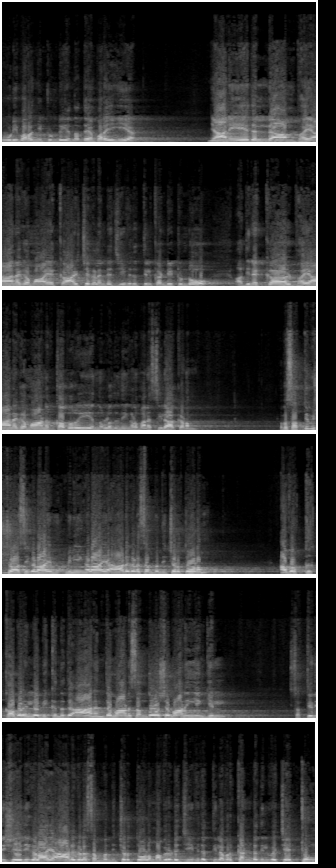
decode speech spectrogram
കൂടി പറഞ്ഞിട്ടുണ്ട് എന്ന് അദ്ദേഹം പറയുകയാണ് ഞാൻ ഏതെല്ലാം ഭയാനകമായ കാഴ്ചകൾ എൻ്റെ ജീവിതത്തിൽ കണ്ടിട്ടുണ്ടോ അതിനേക്കാൾ ഭയാനകമാണ് കബറ് എന്നുള്ളത് നിങ്ങൾ മനസ്സിലാക്കണം അപ്പൊ സത്യവിശ്വാസികളായ മുഅ്മിനീങ്ങളായ ആളുകളെ സംബന്ധിച്ചിടത്തോളം അവർക്ക് കബറിൽ ലഭിക്കുന്നത് ആനന്ദമാണ് സന്തോഷമാണ് എങ്കിൽ സത്യനിഷേധികളായ ആളുകളെ സംബന്ധിച്ചിടത്തോളം അവരുടെ ജീവിതത്തിൽ അവർ കണ്ടതിൽ വെച്ച് ഏറ്റവും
